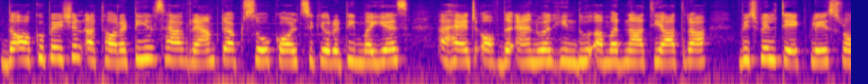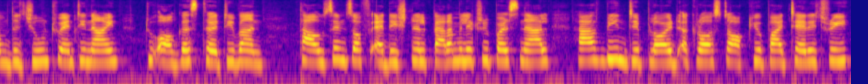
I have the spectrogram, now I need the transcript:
The occupation authorities have ramped up so-called security measures ahead of the annual Hindu Amarnath Yatra, which will take place from the June 29 to August 31. Thousands of additional paramilitary personnel have been deployed across the occupied territory,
